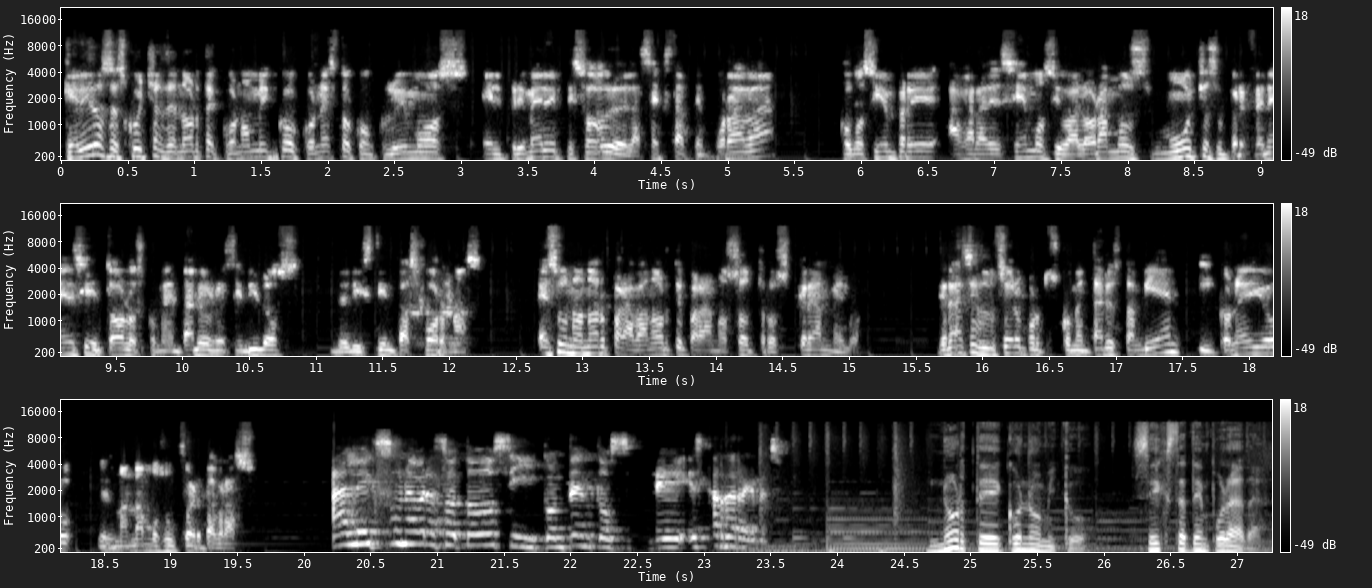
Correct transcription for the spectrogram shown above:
Queridos escuchas de Norte Económico, con esto concluimos el primer episodio de la sexta temporada. Como siempre, agradecemos y valoramos mucho su preferencia y todos los comentarios recibidos de distintas formas. Es un honor para Banorte y para nosotros, créanmelo. Gracias, Lucero, por tus comentarios también y con ello les mandamos un fuerte abrazo. Alex, un abrazo a todos y contentos de estar de regreso. Norte Económico, sexta temporada.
